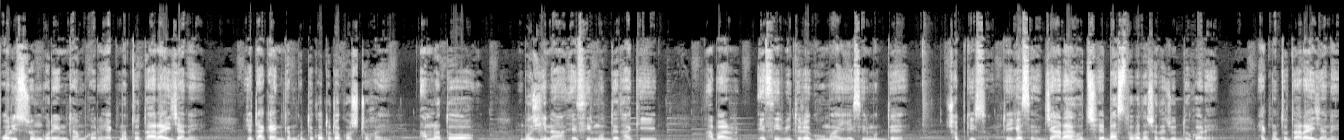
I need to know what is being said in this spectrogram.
পরিশ্রম করে ইনকাম করে, একমাত্র তারাই জানে যে টাকা ইনকাম করতে কতটা কষ্ট হয়। আমরা তো বুঝি না, এসির মধ্যে থাকি, আবার এসির ভিতরে ঘুমাই, এসির মধ্যে সব কিছু ঠিক আছে? যারা হচ্ছে বাস্তবতার সাথে যুদ্ধ করে, একমাত্র তারাই জানে।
